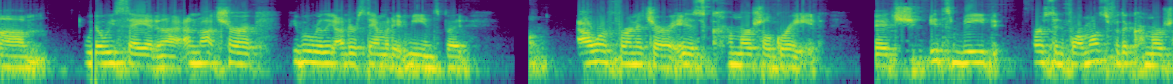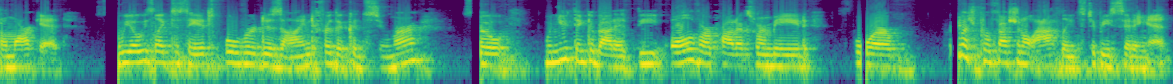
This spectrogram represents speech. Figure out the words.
um, we always say it, and I, I'm not sure people really understand what it means, but our furniture is commercial grade, which it's made first and foremost for the commercial market. We always like to say it's over designed for the consumer. So when you think about it, the all of our products were made for pretty much professional athletes to be sitting in.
